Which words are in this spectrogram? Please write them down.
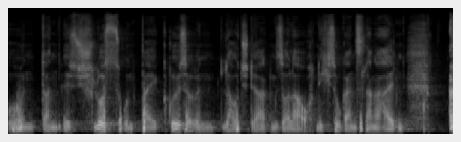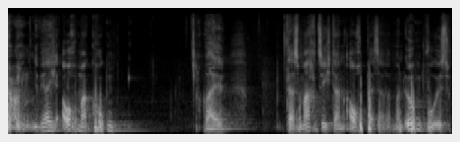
und dann ist Schluss und bei größeren Lautstärken soll er auch nicht so ganz lange halten. werde ich auch mal gucken, weil das macht sich dann auch besser, wenn man irgendwo ist,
